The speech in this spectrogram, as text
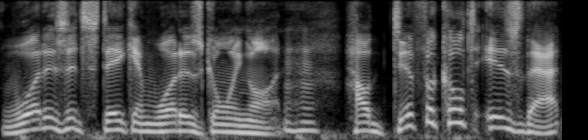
what is at stake and what is going on. Mm-hmm. How difficult is that?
